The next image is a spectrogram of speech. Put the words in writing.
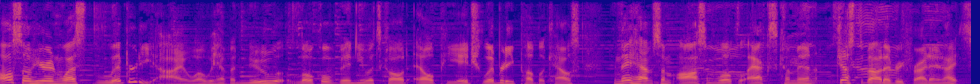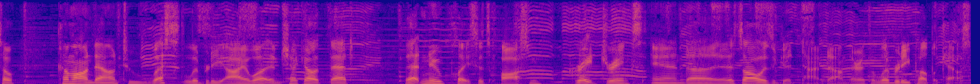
Also, here in West Liberty, Iowa, we have a new local venue. It's called LPH Liberty Public House, and they have some awesome local acts come in just about every Friday night. So, come on down to West Liberty, Iowa, and check out that that new place. It's awesome, great drinks, and uh, it's always a good time down there at the Liberty Public House.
